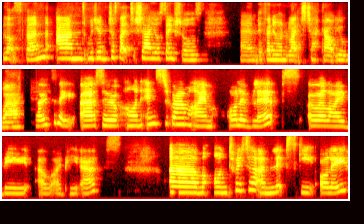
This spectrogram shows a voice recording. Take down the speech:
lots of fun. And would you just like to share your socials um, if anyone would like to check out your work. Totally. Uh, so on Instagram, I'm Olive Lips, O L I V L I P S. Um, on Twitter, I'm Lipsky Ollie.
